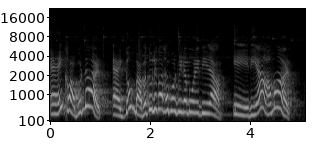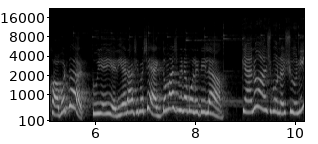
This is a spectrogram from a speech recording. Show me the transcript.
এই খবরদার একদম বাবা তুলে কথা বলবি না বলে দিলাম। এই এরিয়া আমার। খবরদার তুই এই এরিয়ার আশেপাশে একদম আসবি না বলে দিলাম। কেন আসব না শুনি?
